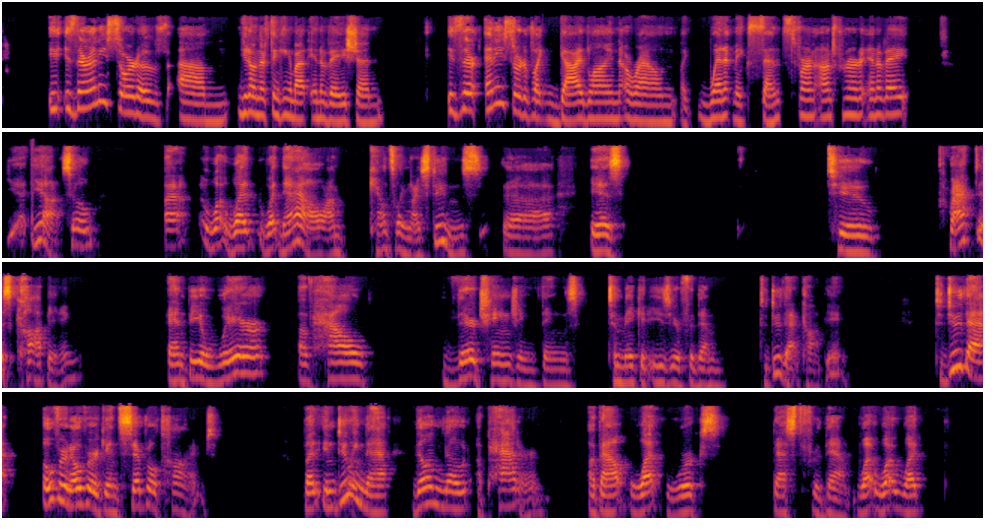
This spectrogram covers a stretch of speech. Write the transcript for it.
is there any sort of um, you know, and they're thinking about innovation, is there any sort of like guideline around like when it makes sense for an entrepreneur to innovate? Yeah, yeah. So uh, what what what now I'm counseling my students uh, is to practice copying and be aware of how they're changing things to make it easier for them to do that copying. To do that over and over again several times. But in doing that, they'll note a pattern about what works best for them, what what what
